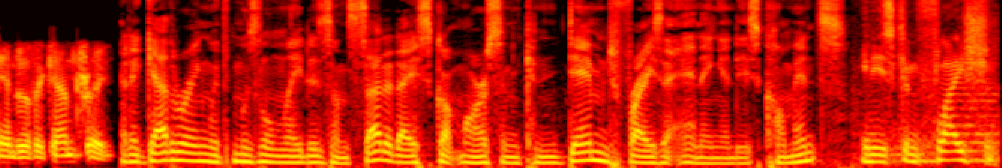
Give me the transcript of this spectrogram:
enter the country. At a gathering with Muslim leaders on Saturday, Scott Morrison condemned Fraser Anning and his comments. In his conflation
